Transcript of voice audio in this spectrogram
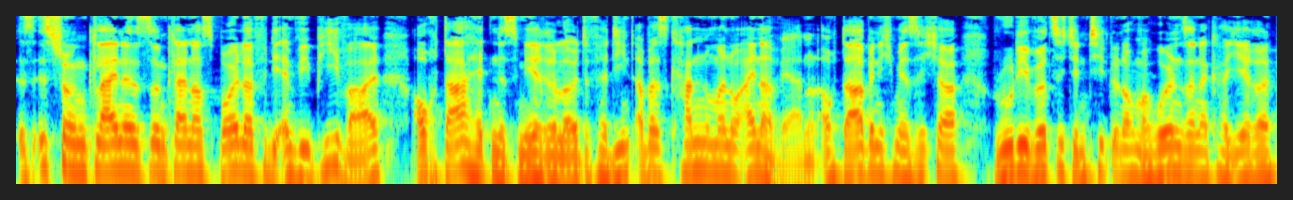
Es ist schon ein kleines, so ein kleiner Spoiler für die MVP-Wahl. Auch da hätten es mehrere Leute verdient, aber es kann nun mal nur einer werden. Und auch da bin ich mir sicher, Rudy wird sich den Titel nochmal holen in seiner Karriere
